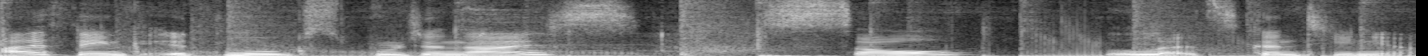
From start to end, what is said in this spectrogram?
I think it looks pretty nice, so let's continue.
